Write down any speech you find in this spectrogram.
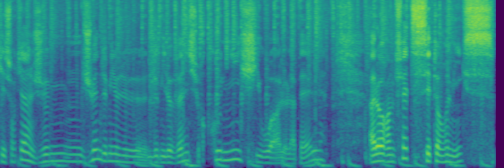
qui est sorti en juin 2020 sur Konishiwa, le label. Alors en fait c'est un remix,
